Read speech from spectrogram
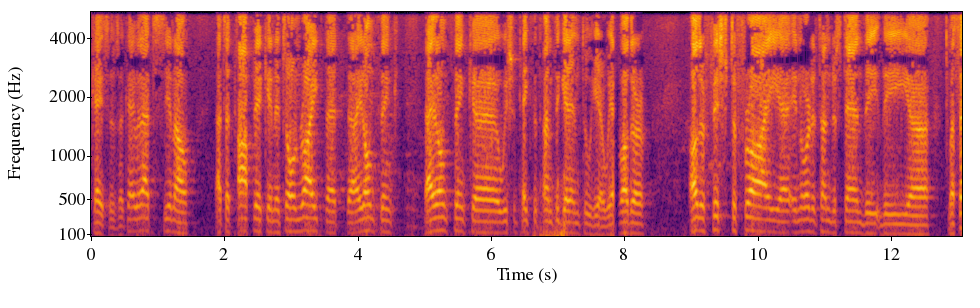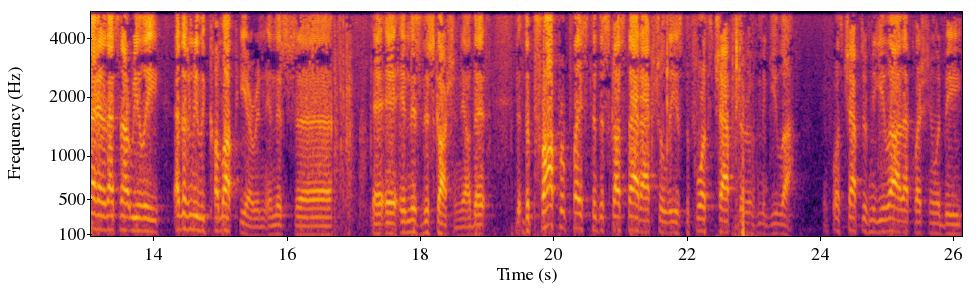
cases. But that's you know that's a topic in its own right that, I don't think I don't think uh, we should take the time to get into here. We have other other fish to fry uh, in order to understand the uh, That's not really that doesn't really come up here in this uh, in this discussion. You know, the, the, proper place to discuss that actually is the fourth chapter of Megillah the fourth chapter of Megillah, that question would be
